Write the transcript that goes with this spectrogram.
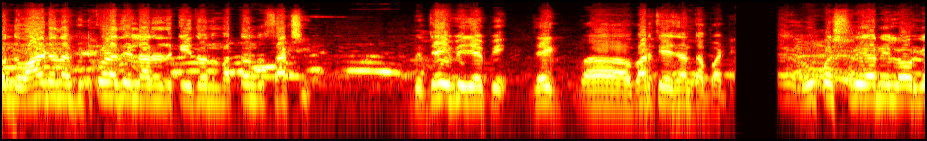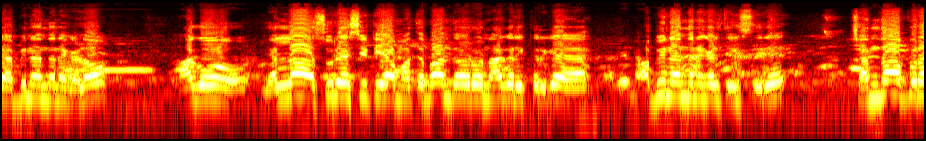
ಒಂದು ವಾರ್ಡನ್ನು ಬಿಟ್ಕೊಳ್ಳೋದಿಲ್ಲ ಅನ್ನೋದಕ್ಕೆ ಇದೊಂದು ಮತ್ತೊಂದು ಸಾಕ್ಷಿ. ಜೈ ಬಿಜೆಪಿ, ಜೈ ಭಾರತೀಯ ಜನತಾ ಪಾರ್ಟಿ. ರೂಪಶ್ರೀ ಅನಿಲ್ ಅವರಿಗೆ ಅಭಿನಂದನೆಗಳು. ಹಾಗೂ ಎಲ್ಲ ಸೂರ್ಯ ಸಿಟಿಯ ಮತಬಾಂಧವರು ನಾಗರಿಕರಿಗೆ ಅಭಿನಂದನೆಗಳು ತಿಳಿಸ್ತೀರಿ. ಚಂದಾಪುರ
